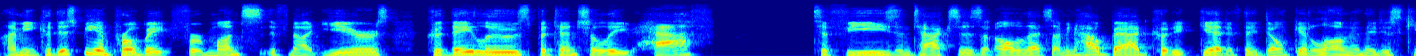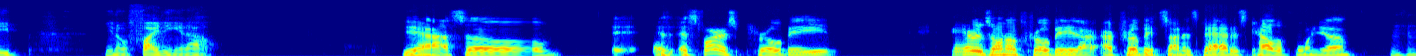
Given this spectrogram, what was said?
I mean, could this be in probate for months, if not years? Could they lose potentially half to fees and taxes and all of that? I mean, how bad could it get if they don't get along and they just keep, you know, fighting it out? Yeah. So, as, far as probate, Arizona probate, our, our probate's not as bad as California. Mm-hmm.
